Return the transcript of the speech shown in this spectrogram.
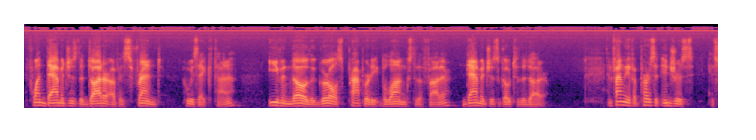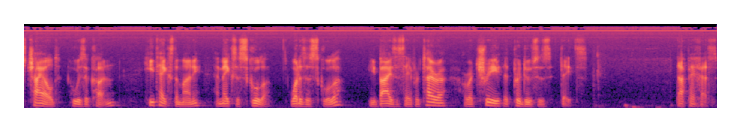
If one damages the daughter of his friend who is a katana, even though the girl's property belongs to the father, damages go to the daughter. And finally, if a person injures his child, who is a katan, he takes the money and makes a skula. What is a skula? He buys a sefer Torah or a tree that produces dates. Dapeches.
